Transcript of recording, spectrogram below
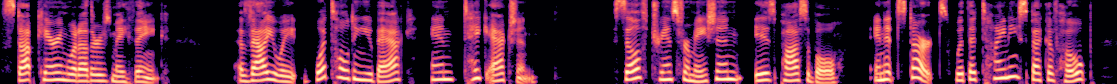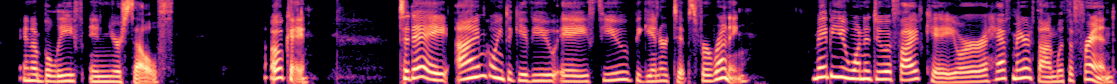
Stop caring what others may think. Evaluate what's holding you back and take action. Self transformation is possible, and it starts with a tiny speck of hope and a belief in yourself. Okay, today I'm going to give you a few beginner tips for running. Maybe you want to do a 5K or a half marathon with a friend.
